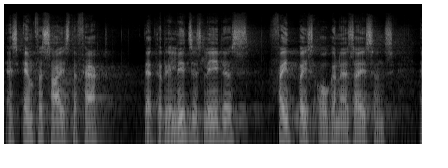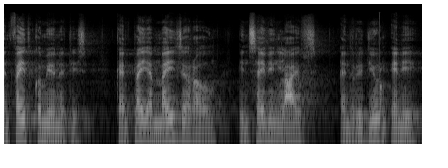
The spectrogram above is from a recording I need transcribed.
has emphasized the fact that the religious leaders, faith-based organizations and faith communities can play a major role in saving lives and reduce from any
